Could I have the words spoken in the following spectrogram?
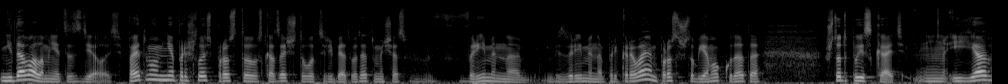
не давала мне это сделать. Поэтому мне пришлось просто сказать, что вот, ребят, вот это мы сейчас временно, безвременно прикрываем, просто чтобы я мог куда-то что-то поискать. И я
